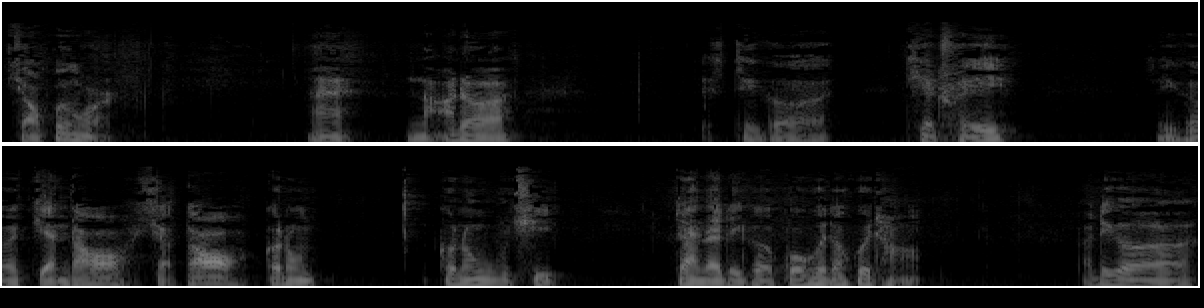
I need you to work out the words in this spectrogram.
小混混儿，哎，拿着这个铁锤、这个剪刀、小刀，各种各种武器，站在这个国会的会场，把这个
